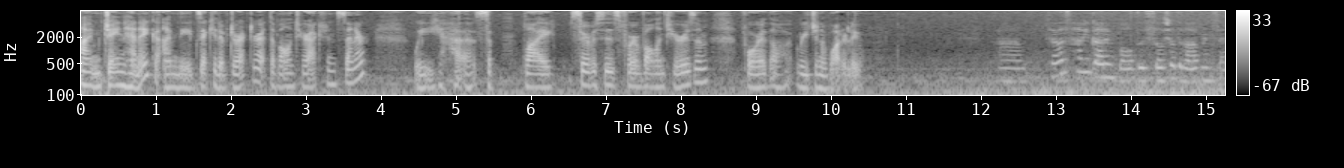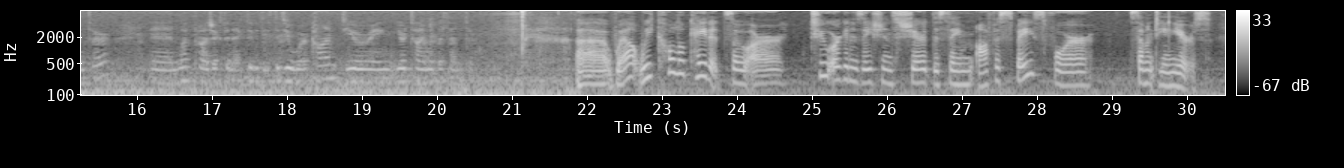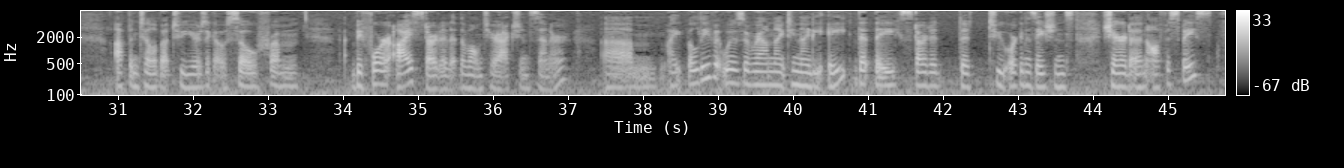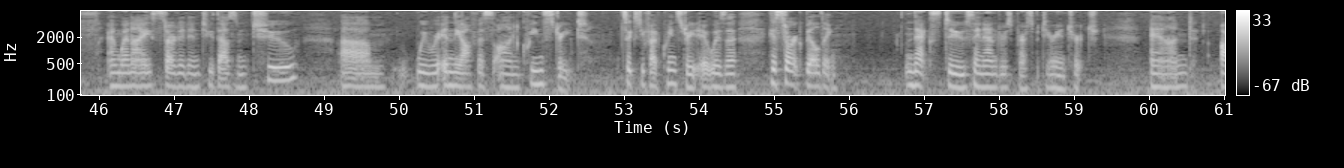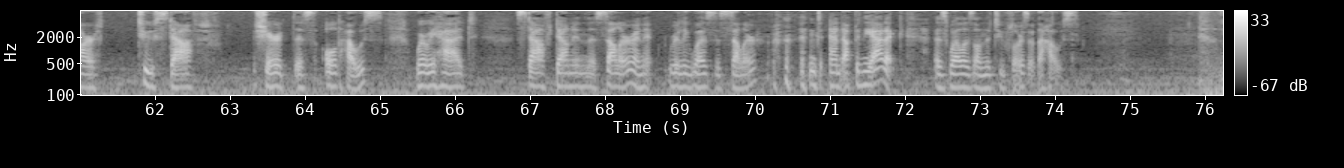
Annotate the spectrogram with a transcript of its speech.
I'm Jane Hennig. I'm the Executive Director at the Volunteer Action Center. We uh, supply services for volunteerism for the region of Waterloo. Um, tell us how you got involved with Social Development Center and what projects and activities did you work on during your time with the center? Uh, well, we co-located, so our two organizations shared the same office space for 17 years, up until about two years ago. So from before I started at the Volunteer Action Center, um, I believe it was around 1998 that they started, the two organizations shared an office space. And when I started in 2002, um, we were in the office on Queen Street, 65 Queen Street. It was a historic building next to St. Andrew's Presbyterian Church. And our two staff shared this old house where we had staff down in the cellar, and it really was the cellar, and, and up in the attic, as well as on the two floors of the house.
